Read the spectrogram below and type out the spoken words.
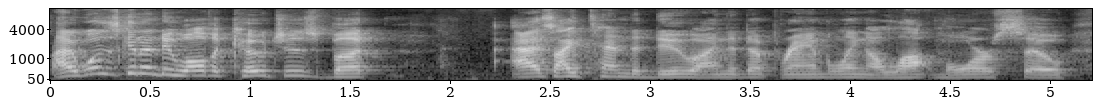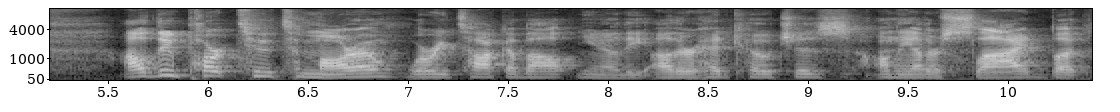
I was going to do all the coaches, but as I tend to do, I ended up rambling a lot more, so I'll do part two tomorrow where we talk about, you know, the other head coaches on the other slide. But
